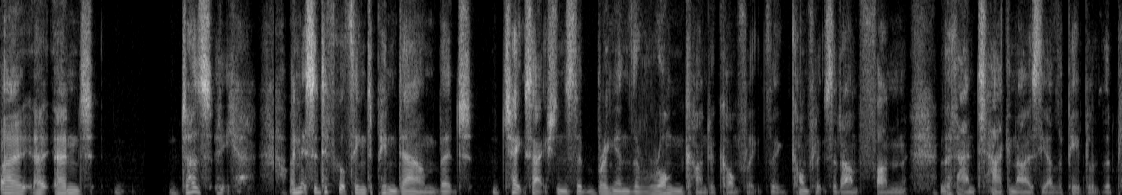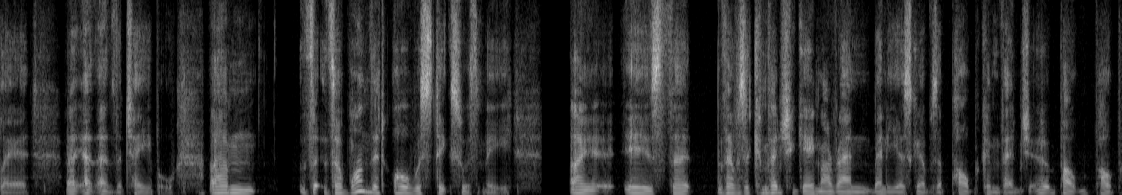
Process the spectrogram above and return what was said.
uh, and does and it's a difficult thing to pin down but takes actions that bring in the wrong kind of conflict the conflicts that aren't fun that antagonize the other people at the player uh, at, at, the table. Um, the, the one that always sticks with me I, is that there was a convention game I ran many years ago. It was a pulp convention, uh, pulp, pulp.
